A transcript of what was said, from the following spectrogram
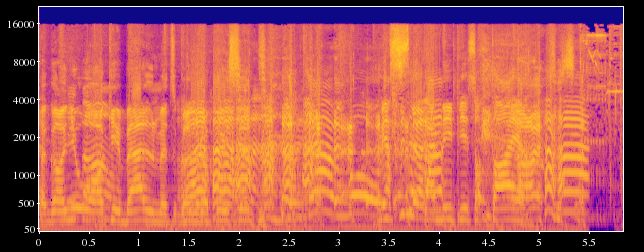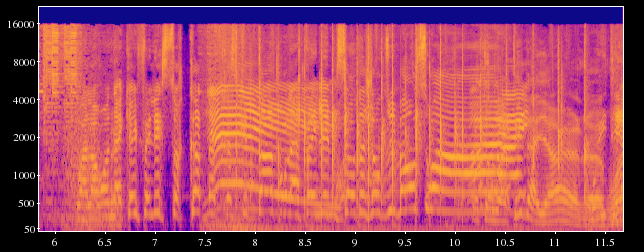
T'as gagné au hockey-ball, mais tu gagneras pas ici. Bravo. Merci de me ramener les pieds sur terre. Alors on accueille Félix Turcotte, notre prescripteur pour la fin de l'émission d'aujourd'hui. Bonsoir. Coton watté, d'ailleurs. euh, Oui, t'es, Ouais,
